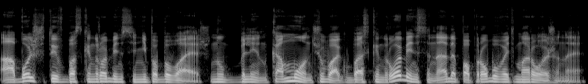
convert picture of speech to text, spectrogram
а больше ты в Баскин Робинсе не побываешь. Ну, блин, come on, чувак, в Баскин Робинсе надо попробовать мороженое.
